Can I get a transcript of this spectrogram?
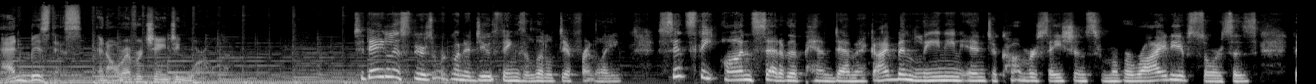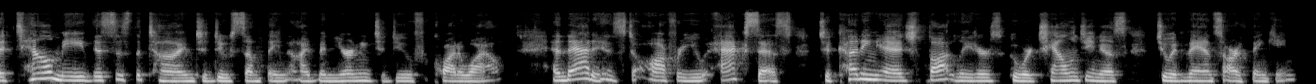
and business in our ever changing world. Today, listeners, we're going to do things a little differently. Since the onset of the pandemic, I've been leaning into conversations from a variety of sources that tell me this is the time to do something I've been yearning to do for quite a while. And that is to offer you access to cutting edge thought leaders who are challenging us to advance our thinking.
